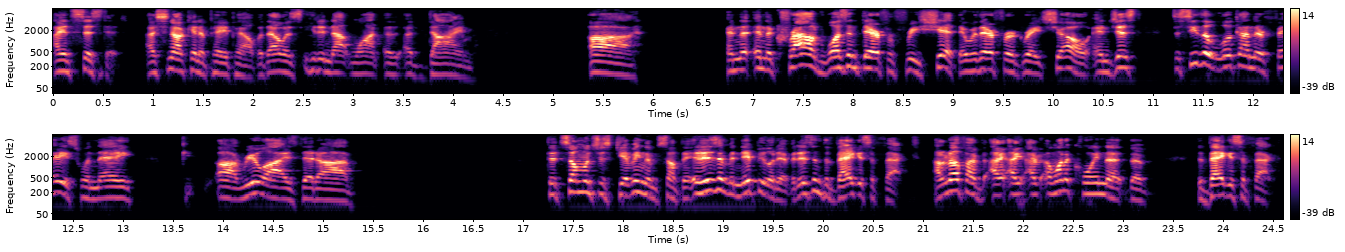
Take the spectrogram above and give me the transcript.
I insisted. I snuck in a PayPal, but that was he did not want a, a dime. Uh and the and the crowd wasn't there for free shit. They were there for a great show. And just to see the look on their face when they uh, realized that uh, that someone's just giving them something. It isn't manipulative. It isn't the Vegas effect. I don't know if I've I I, I want to coin the the the Vegas effect.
